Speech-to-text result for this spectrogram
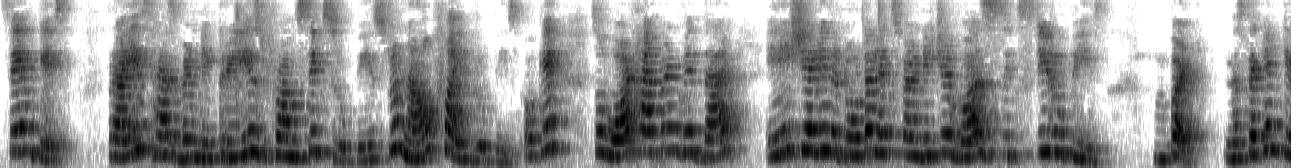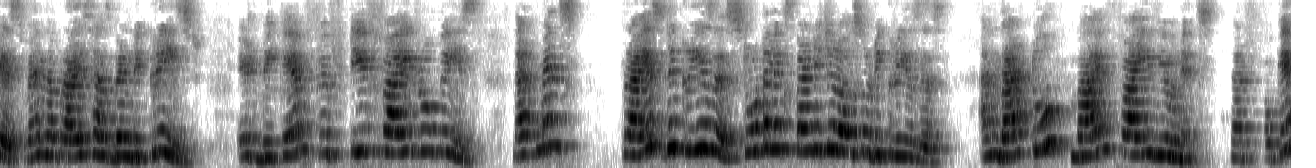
Same case. Price has been decreased from 6 rupees to now 5 rupees. Okay. So what happened with that? Initially the total expenditure was 60 rupees. But in the second case when the price has been decreased, it became 55 rupees. That means price decreases, total expenditure also decreases and that too by 5 units. That okay.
